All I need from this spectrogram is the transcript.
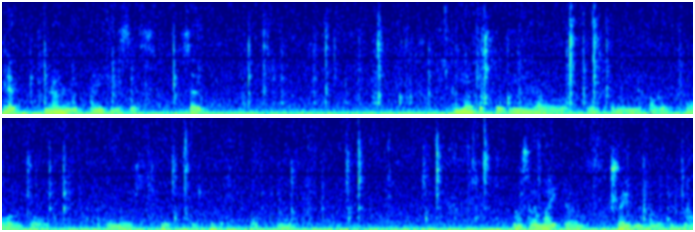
No, no, no, I need to. So, you're just gonna use our rifles, I mean our portable. I don't know if you can, if you can, no. Also, I might, uh, trade with others while,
